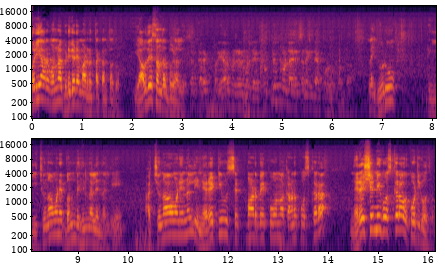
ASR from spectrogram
ಪರಿಹಾರವನ್ನು ಬಿಡುಗಡೆ ಮಾಡಿರ್ತಕ್ಕಂಥದ್ದು ಯಾವುದೇ ಸಂದರ್ಭಗಳಲ್ಲಿ. ಸರ್ ಕರೆಕ್ಟ್ ಪರಿಹಾರ ಬಿಡುಗಡೆ ಸುಪ್ರೀಂ ಕೋರ್ಟ್ ಡೈರೆಕ್ಷನ್ ಆಗಿದೆ ಯಾಕೆ ಅಂತ? ಅಲ್ಲ ಇವರು ಈ ಚುನಾವಣೆ ಬಂದ ಹಿನ್ನೆಲೆಯಲ್ಲಿ ಆ ಚುನಾವಣೆಯಲ್ಲಿ ನೆರೆಟಿವ್ ಸೆಟ್ ಮಾಡಬೇಕು ಅನ್ನೋ ಕಾರಣಕ್ಕೋಸ್ಕರ ನೆರೇಷನ್ನಿಗೋಸ್ಕರ ಅವ್ರು ಕೋಟಿಗೆ ಹೋದರು.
